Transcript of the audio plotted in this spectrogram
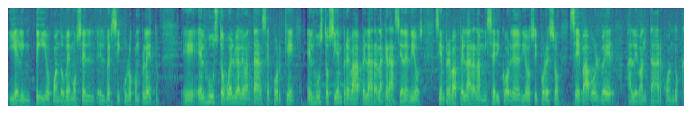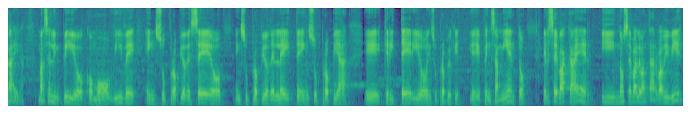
y el impío cuando vemos el, versículo completo. Eh, el justo vuelve a levantarse porque el justo siempre va a apelar a la gracia de Dios, siempre va a apelar a la misericordia de Dios y por eso se va a volver a levantar cuando caiga. Más el impío, como vive en su propio deseo, en su propio deleite, en su propio eh, criterio, en su propio eh, pensamiento, él se va a caer y no se va a levantar, va a vivir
